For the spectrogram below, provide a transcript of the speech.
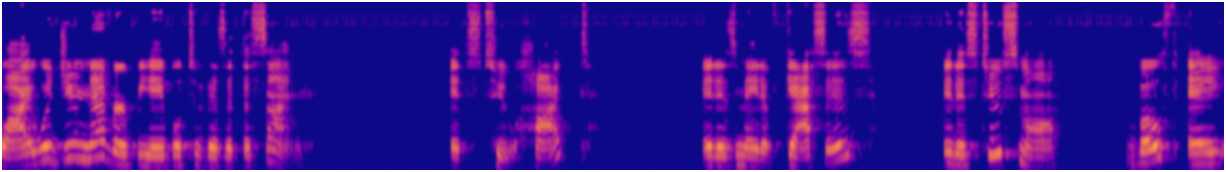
Why would you never be able to visit the sun? It's too hot. It is made of gases. It is too small. Both A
